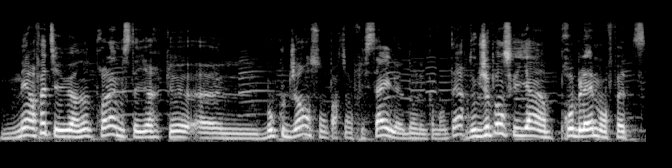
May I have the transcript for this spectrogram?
mais en fait il y a eu un autre problème, c'est-à-dire que euh, beaucoup de gens sont partis en freestyle dans les commentaires, donc je pense qu'il y a un problème en fait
